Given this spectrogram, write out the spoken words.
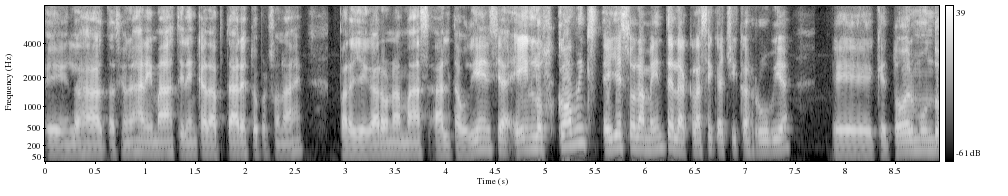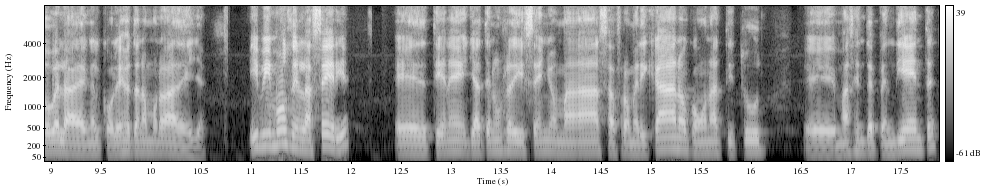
eh, en las adaptaciones animadas tienen que adaptar a estos personajes para llegar a una más alta audiencia. En los cómics, ella es solamente la clásica chica rubia eh, que todo el mundo ve en el colegio está enamorada de ella. Y vimos en la serie, eh, tiene, ya tiene un rediseño más afroamericano, con una actitud más independiente.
